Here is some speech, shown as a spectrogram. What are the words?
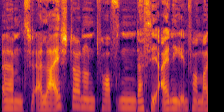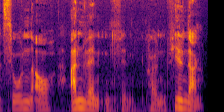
ähm, zu erleichtern und hoffen, dass Sie einige Informationen auch anwenden können. Vielen Dank.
